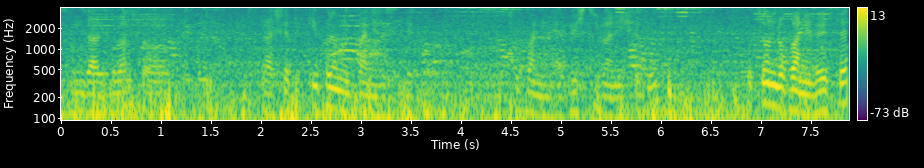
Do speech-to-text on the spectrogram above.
এখন গাছগুলো সব ঘাস খেতে কী পরিমাণ পানি হয়েছে দেখুন। প্রচুর পানি হয়েছে, বৃষ্টির পানি শুধু। প্রচণ্ড পানি হয়েছে।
